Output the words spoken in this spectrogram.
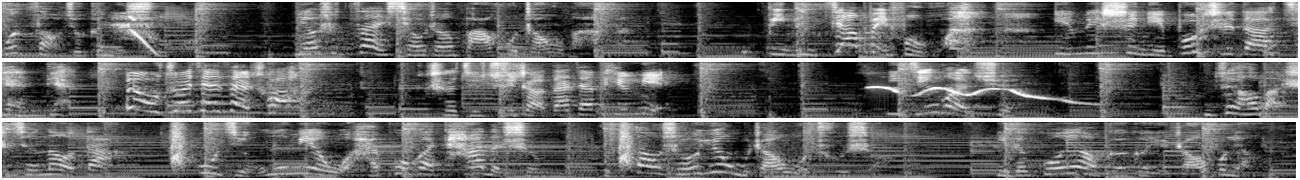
我早就跟你说过，你要是再嚣张跋扈找我麻烦，我必定加倍奉还。明明是你不知道检点，被我捉奸在床，这就去找大家拼命。你尽管去，你最好把事情闹大，不仅污蔑我，还破坏他的声誉。到时候用不着我出手，你的光耀哥哥也饶不了我。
